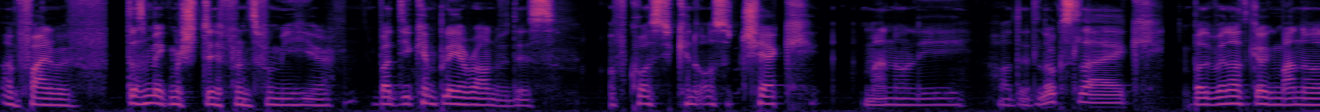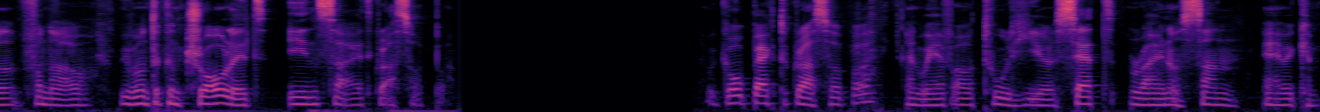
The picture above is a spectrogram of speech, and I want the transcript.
i'm fine with doesn't make much difference for me here but you can play around with this of course you can also check manually how that looks like but we're not going manual for now we want to control it inside grasshopper we go back to Grasshopper and we have our tool here, set Rhino Sun. And we can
